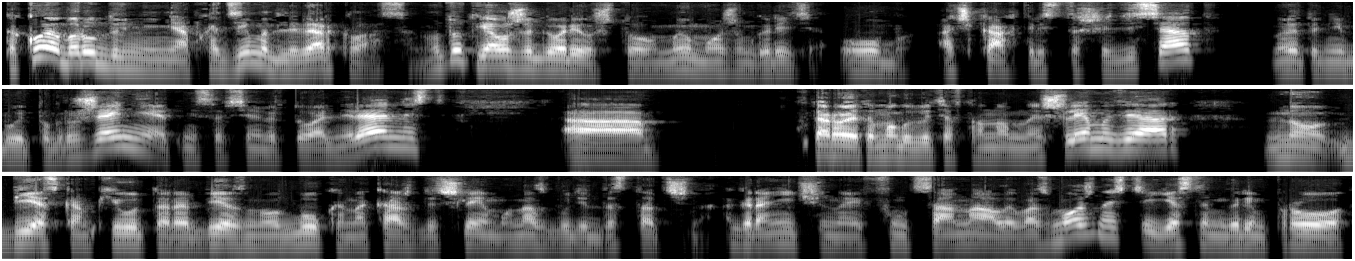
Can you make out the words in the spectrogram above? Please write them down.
Какое оборудование необходимо для VR-класса? Ну, тут я уже говорил, что мы можем говорить об очках 360, но это не будет погружение, это не совсем виртуальная реальность. А, второе, это могут быть автономные шлемы VR – но без компьютера, без ноутбука на каждый шлем у нас будет достаточно ограниченный функционал и возможности. Если мы говорим про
